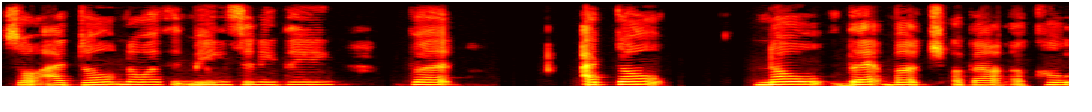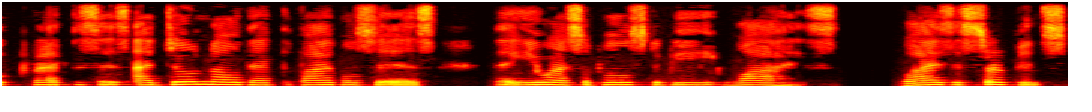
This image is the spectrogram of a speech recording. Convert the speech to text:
So I don't know if it means anything, but I don't know that much about occult practices. I do know that the Bible says that you are supposed to be wise, wise as serpents.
